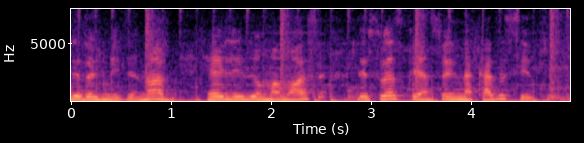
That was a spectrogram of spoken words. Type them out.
De 2019, realizou uma mostra de suas criações na Casa Círculo.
